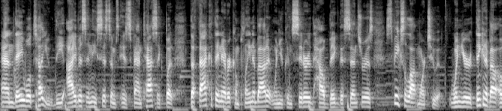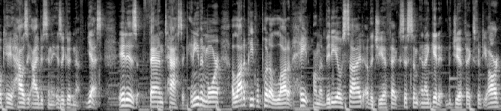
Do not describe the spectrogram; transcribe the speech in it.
and they will tell you the IBIS in these systems is fantastic. But the fact that they never complain about it when you consider how big this sensor is speaks a lot more to it. When you're thinking about okay, how's the IBIS in it? Is it good enough? Yes, it is fantastic. And even more, a lot of people put a lot of hate on the video side of the GFX system, and I get it. The GFX 50R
